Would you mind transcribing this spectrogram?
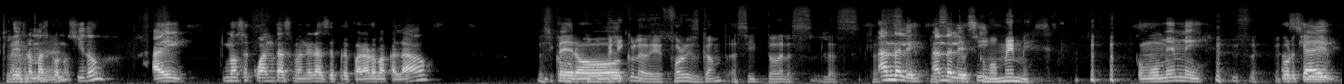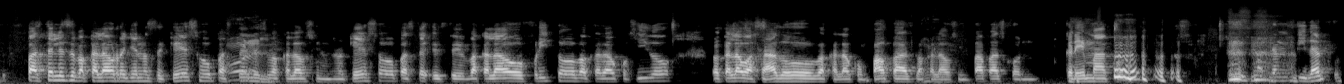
Claro. es lo más conocido. Hay no sé cuántas maneras de preparar bacalao. Así como, pero- como película de Forrest Gump, así todas las... las- las Ándale, ándale, sí. Como meme. Como meme, Exacto. porque hay pasteles de bacalao rellenos de queso, pasteles Órale. de bacalao sin queso, paste- este, bacalao frito, bacalao cocido, bacalao asado, bacalao con papas, bacalao sin papas, con crema, con cantidad. Con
